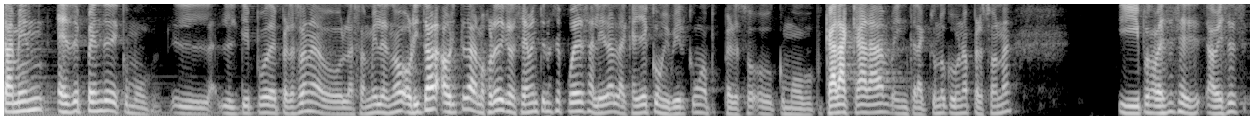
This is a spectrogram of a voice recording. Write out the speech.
también es depende de como el, tipo de persona o las familias, ¿no? Ahorita, ahorita a lo mejor desgraciadamente no se puede salir a la calle a convivir como, como cara a cara, interactuando con una persona. Y pues a veces, a veces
